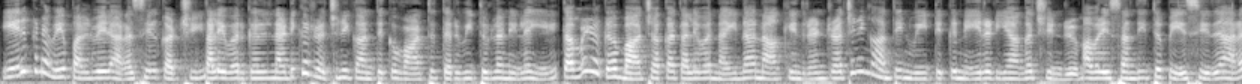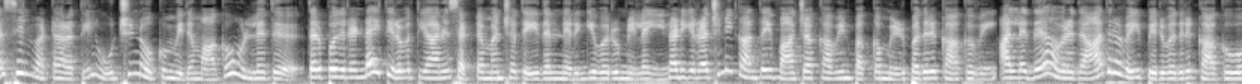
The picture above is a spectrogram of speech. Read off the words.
ஏற்கனவே பல்வேறு அரசியல் கட்சி தலைவர்கள் நடிகர் ரஜினிகாந்துக்கு வாழ்த்து தெரிவித்துள்ள நிலையில் தமிழக பாஜக தலைவர் நைனா நாகேந்திரன் ரஜினிகாந்தின் வீட்டுக்கு நேரடியாக சென்று அவரை சந்தித்து பேசியது அரசியல் வட்டாரத்தில் உற்று நோக்கும் விதமாக உள்ளது. தற்போது இரண்டாயிரத்தி இருபத்தி ஆறு சட்டமன்ற தேர்தல் நெருங்கி வரும் நிலையில் நடிகர் ரஜினிகாந்தை பாஜகவின் பக்கம் இழுப்பதற்காகவே அல்லது அவரது ஆதரவை பெறுவதற்காகவோ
